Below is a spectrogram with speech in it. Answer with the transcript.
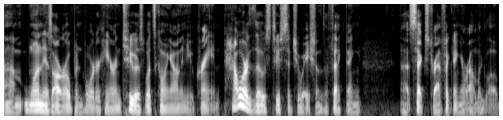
Um, one is our open border here, and two is what's going on in Ukraine. How are those two situations affecting uh, sex trafficking around the globe?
